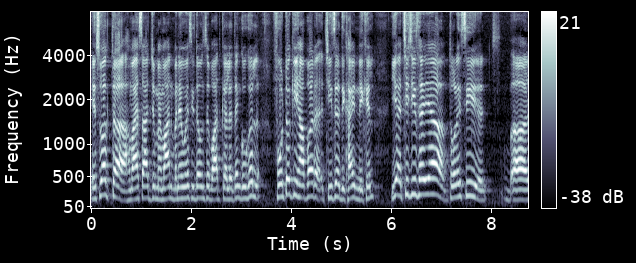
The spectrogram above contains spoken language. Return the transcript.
इस वक्त हमारे साथ जो मेहमान बने हुए हैं सीधा उनसे बात कर लेते हैं। गूगल फ़ोटो की यहाँ पर चीज़ें दिखाई निखिल। ये अच्छी चीज़ है या थोड़ी सी आ,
